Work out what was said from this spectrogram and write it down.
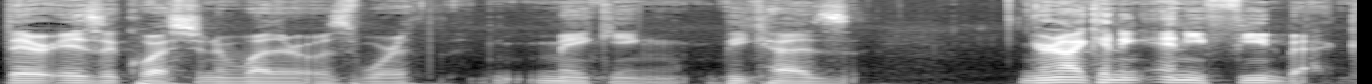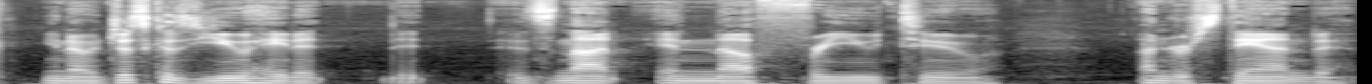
there is a question of whether it was worth making because you're not getting any feedback. You know, just because you hate it, it, it's not enough for you to understand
